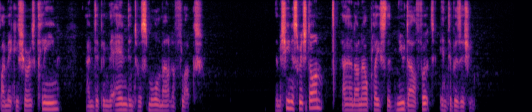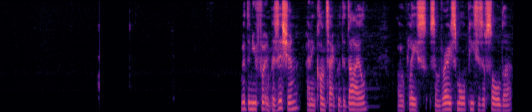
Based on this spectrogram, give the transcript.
by making sure it's clean and dipping the end into a small amount of flux. The machine is switched on and I'll now place the new dial foot into position. With the new foot in position and in contact with the dial, I will place some very small pieces of solder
